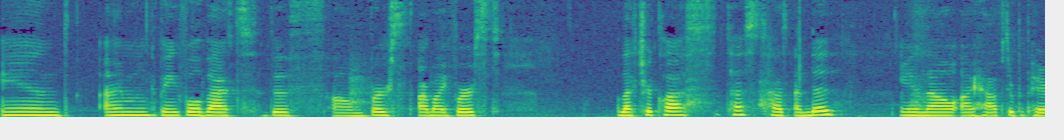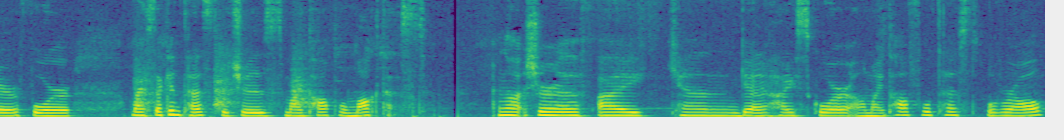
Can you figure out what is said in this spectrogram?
And I'm thankful that this um, first, are my first lecture class test has ended and now I have to prepare for my second test, which is my TOEFL mock test. I'm not sure if I can get a high score on my TOEFL test overall,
